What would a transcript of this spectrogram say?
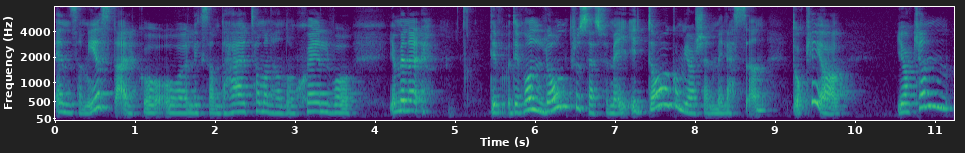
ensam är stark och, och liksom det här tar man hand om själv. Och jag menar, det, det var en lång process för mig. Idag om jag känner mig ledsen, då kan jag, jag kan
